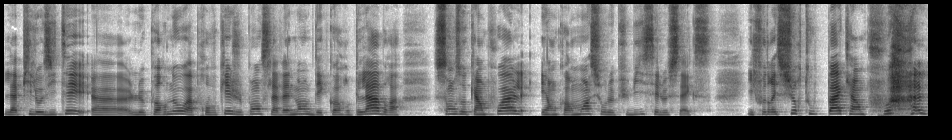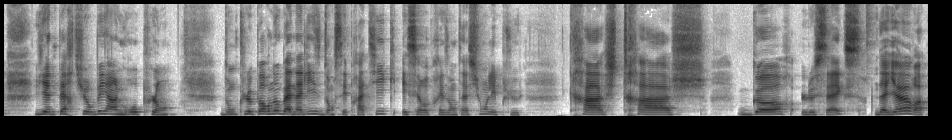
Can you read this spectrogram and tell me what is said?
la pilosité. Euh, le porno a provoqué, je pense, l'avènement des corps glabres, sans aucun poil, et encore moins sur le pubis et le sexe. Il faudrait surtout pas qu'un poil vienne perturber un gros plan. Donc le porno banalise dans ses pratiques et ses représentations les plus crash, trash, gore, le sexe. D'ailleurs,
